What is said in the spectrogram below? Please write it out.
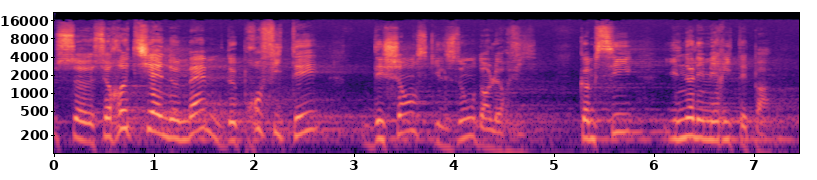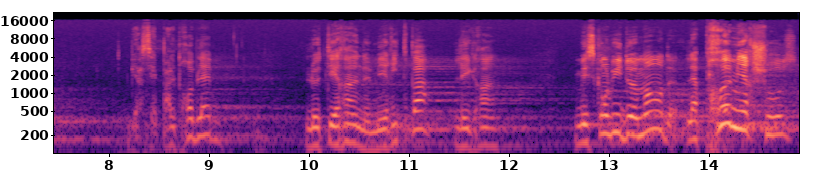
se, retiennent eux-mêmes de profiter des chances qu'ils ont dans leur vie, comme s'ils ne les méritaient pas. Eh bien, ce n'est pas le problème. Le terrain ne mérite pas les grains. Mais ce qu'on lui demande, la première chose,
